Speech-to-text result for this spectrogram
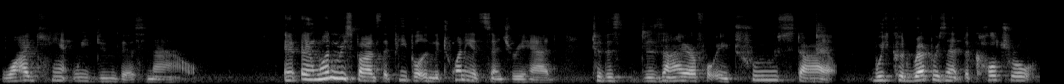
why can't we do this now? And, and one response that people in the 20th century had to this desire for a true style, which could represent the cultural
